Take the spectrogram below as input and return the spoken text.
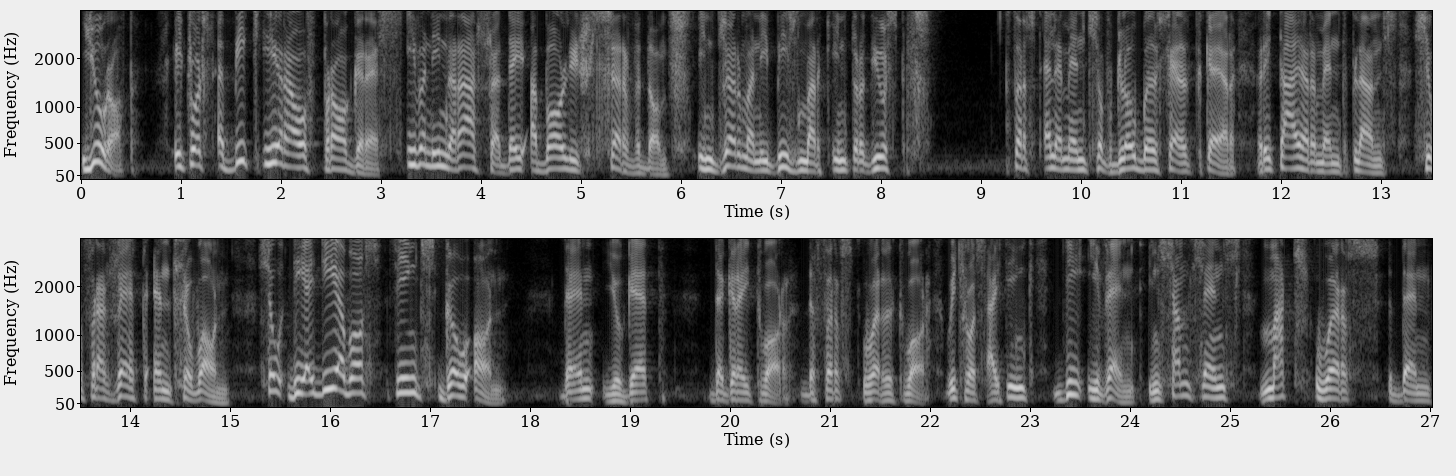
Europe, it was a big era of progress. Even in Russia, they abolished serfdom. In Germany, Bismarck introduced first elements of global health care, retirement plans, suffragette, and so on. So the idea was things go on. Then you get the Great War, the First World War, which was, I think, the event, in some sense, much worse than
